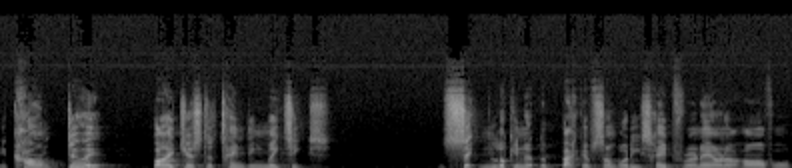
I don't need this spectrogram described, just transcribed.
You can't do it by just attending meetings, sitting looking at the back of somebody's head for an hour and a half or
